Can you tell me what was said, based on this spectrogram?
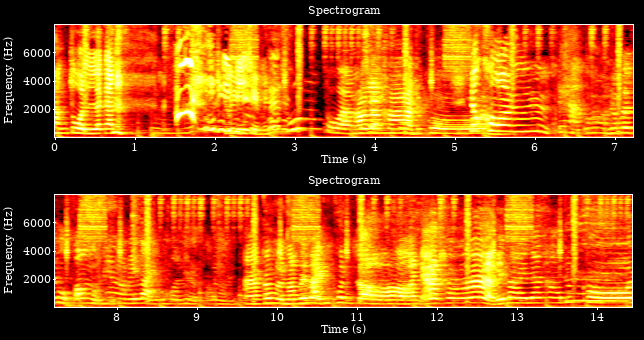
ทั้งตัวเลยละกันอยู่เฉยๆไม่ได้ทุกตัวเอาไม่ใช่ละค่ะทุกคนทุกคนไปหากล้องหนุนเราไปปลูกกล้องหนุนให้มาบ๊ายบายทุกคนเถอะกล้องหนุน อะก็เหมือนมาบ๊ายบายทุกคนก่อนอะค่ะ บ๊ายบายนะคะทุกคน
